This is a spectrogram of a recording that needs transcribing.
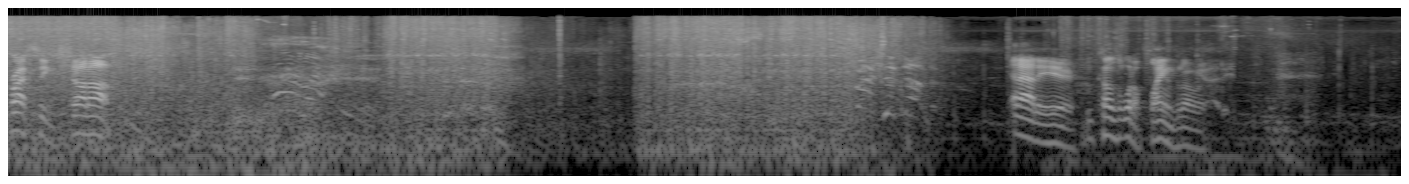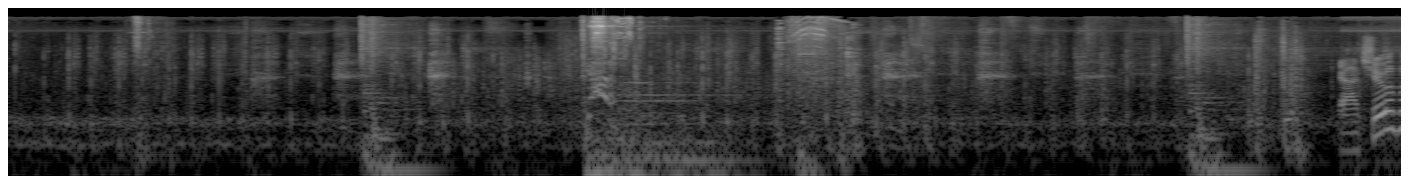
No suppressing. Shut up. Get out of here. Who comes with a flamethrower? Got you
